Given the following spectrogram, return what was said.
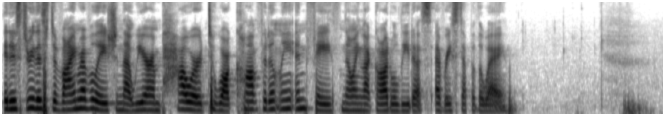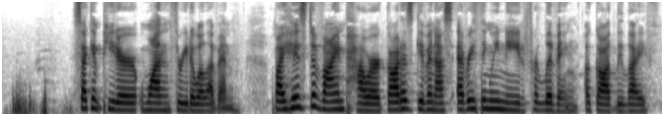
It is through this divine revelation that we are empowered to walk confidently in faith, knowing that God will lead us every step of the way. 2 Peter 1 3 to 11. By his divine power, God has given us everything we need for living a godly life.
